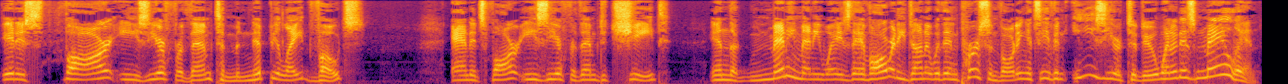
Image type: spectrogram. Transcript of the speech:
It is far easier for them to manipulate votes, and it's far easier for them to cheat in the many, many ways they have already done it with in-person voting. It's even easier to do when it is mail-in.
